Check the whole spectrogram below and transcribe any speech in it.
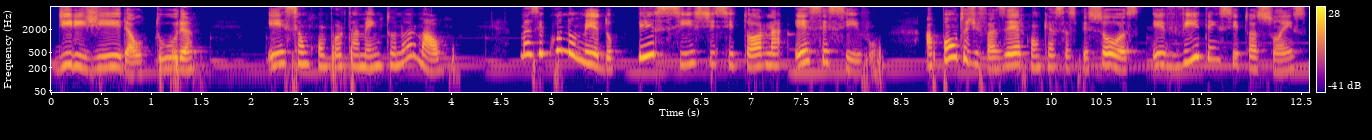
dirigir, altura. Esse é um comportamento normal. Mas e quando o medo persiste e se torna excessivo, a ponto de fazer com que essas pessoas evitem situações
